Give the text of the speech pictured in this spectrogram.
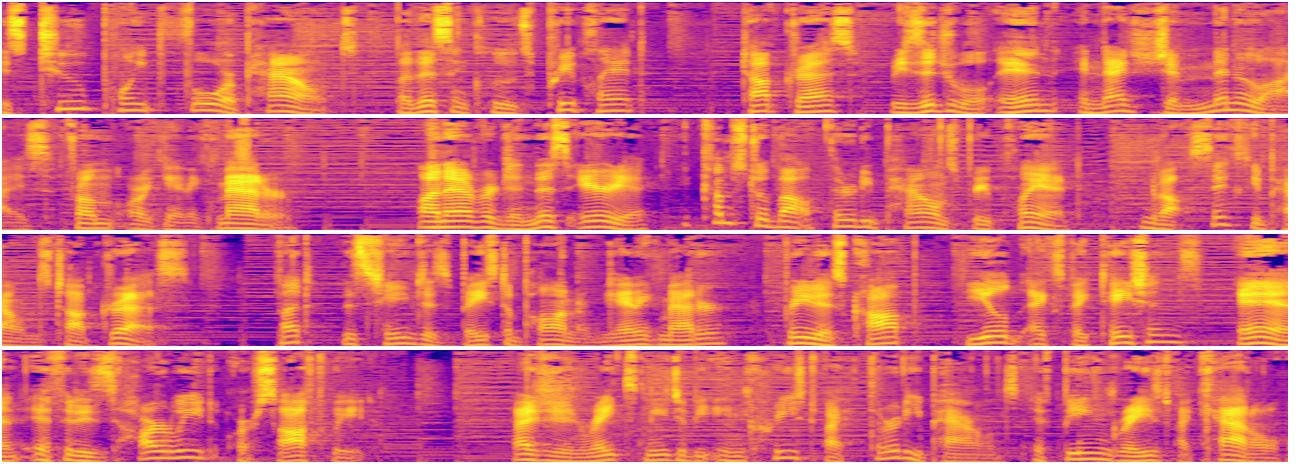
is 2.4 pounds, but this includes pre-plant, top dress, residual N, and nitrogen mineralized from organic matter. On average in this area, it comes to about 30 pounds pre-plant and about 60 pounds top dress. But this change is based upon organic matter, previous crop, yield expectations, and if it is hard wheat or soft wheat. Nitrogen rates need to be increased by 30 pounds if being grazed by cattle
